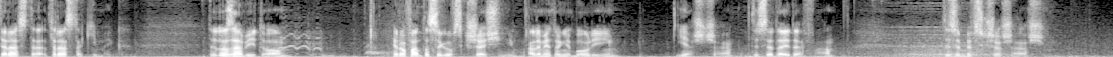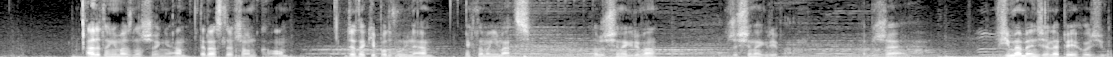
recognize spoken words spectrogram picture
Teraz, ta, teraz taki myk. Ty to zabij to. Hierofanta se go wskrzesi, ale mnie to nie boli. Jeszcze. Ty se daj defa. Ty sobie wskrzeszasz. Ale to nie ma znaczenia. Teraz leczonko. To takie podwójne. Jak tam animacje. Dobrze się nagrywa? Dobrze się nagrywa. Dobrze. W zimę będzie lepiej chodziło.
